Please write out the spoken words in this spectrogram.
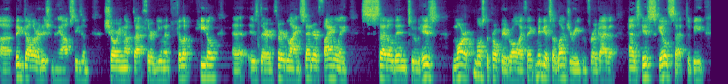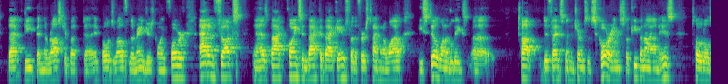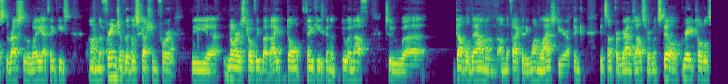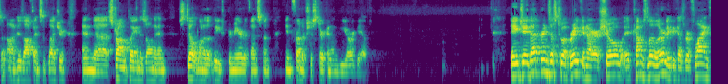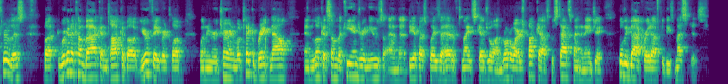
uh, big dollar addition in the offseason, shoring up that third unit. Filip Chytil uh, is their third line center, finally settled into his more most appropriate role. I think maybe it's a luxury even for a guy that has his skill set to be that deep in the roster, but uh, it bodes well for the Rangers going forward. Adam Fox has back points in back-to-back games for the first time in a while. He's still one of the league's uh, top defensemen in terms of scoring, so keep an eye on his totals the rest of the way. I think he's on the fringe of the discussion for the uh, Norris Trophy, but I don't think he's going to do enough to uh, double down on, on the fact that he won last year. I think it's up for grabs elsewhere, but still great totals on his offensive ledger and uh, strong play in his own end. Still one of the league's premier defensemen in front of Shesterkin and Georgiev. AJ, that brings us to a break in our show. It comes a little early because we're flying through this, but we're going to come back and talk about your favorite club when we return. We'll take a break now and look at some of the key injury news and the DFS plays ahead of tonight's schedule on RotoWire's podcast with Statsman and AJ. We'll be back right after these messages.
